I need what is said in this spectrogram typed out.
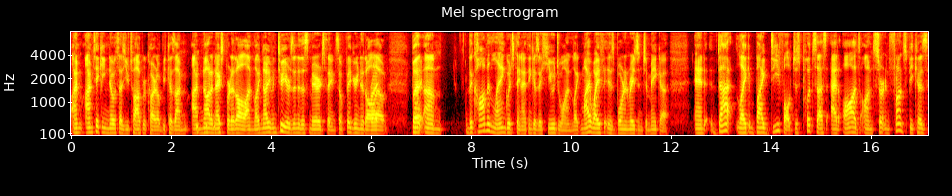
I'm I'm taking notes as you talk, Ricardo, because I'm I'm not an expert at all. I'm like not even two years into this marriage thing, so figuring it all Right. out. But Right. um, the common language thing I think is a huge one. Like my wife is born and raised in Jamaica, and that like by default just puts us at odds on certain fronts because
